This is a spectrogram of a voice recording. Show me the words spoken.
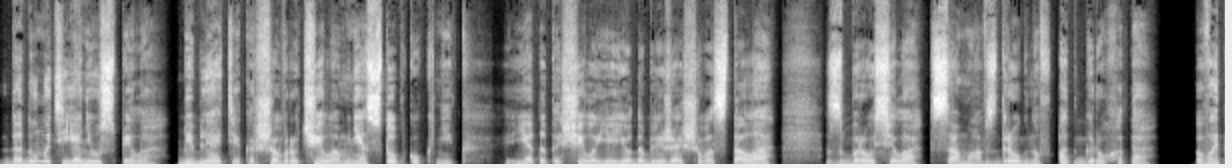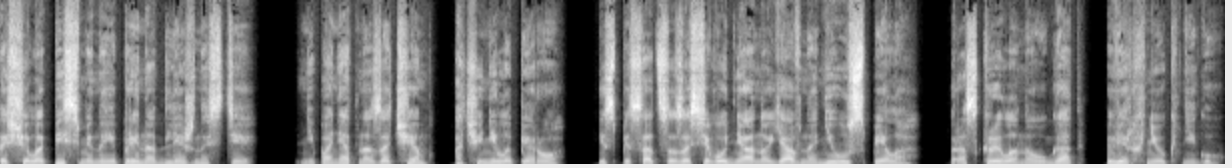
Додумать я не успела. Библиотекарша вручила мне стопку книг. Я дотащила ее до ближайшего стола, сбросила, сама вздрогнув от грохота. Вытащила письменные принадлежности. Непонятно зачем, очинила перо. И списаться за сегодня оно явно не успело. Раскрыла наугад верхнюю книгу.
